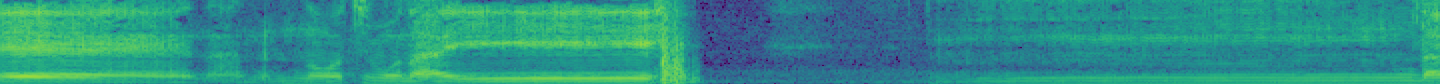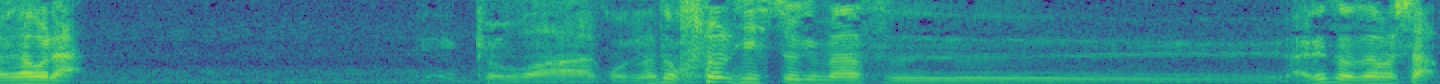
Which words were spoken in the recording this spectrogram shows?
えー、何のオチもない。うーん、ダメだこれ。今日はこんなところにしておきます。ありがとうございました。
